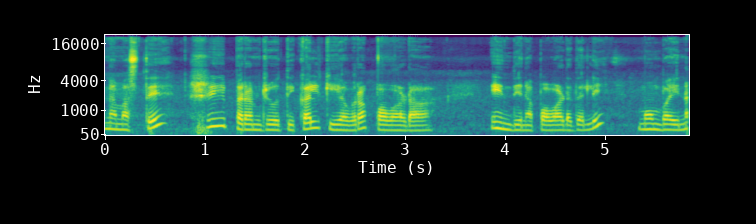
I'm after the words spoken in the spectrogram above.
ನಮಸ್ತೆ, ಶ್ರೀ ಪರಂಜ್ಯೋತಿ ಕಲ್ಕಿಯವರ ಪವಾಡ. ಇಂದಿನ ಪವಾಡದಲ್ಲಿ ಮುಂಬೈನ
